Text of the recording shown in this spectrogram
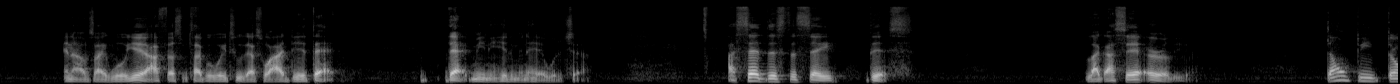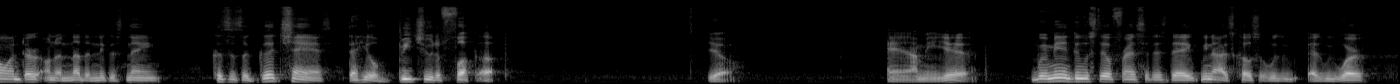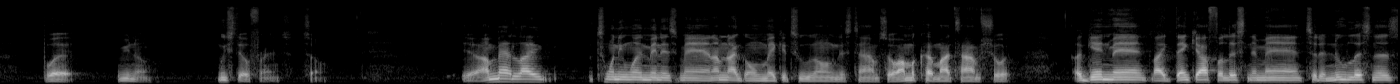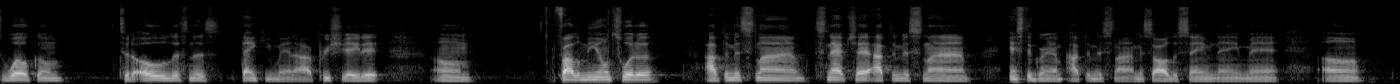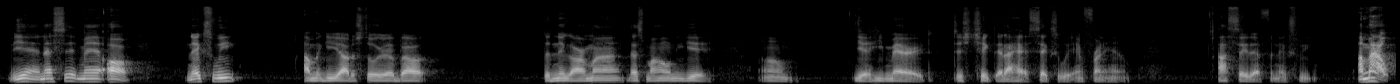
And I was like, Well, yeah, I felt some type of way too. That's why I did that. That meaning hit him in the head with a chair. I said this to say this. Like I said earlier, don't be throwing dirt on another nigga's name because there's a good chance that he'll beat you the fuck up. Yo. And I mean, yeah. When me and dude still friends to this day, we not as close as, we were, but, you know, we still friends. So, yeah, I'm at like 21 minutes, man. I'm not to make it too long this time, so I'm to cut my time short. Again, man, like, thank y'all for listening, man. To the new listeners, welcome. To the old listeners, thank you, man. I appreciate it. Um, follow me on Twitter, Optimus Slime, Snapchat, Optimus Slime, Instagram, Optimus Slime. It's all the same name, man. Um, yeah, and that's it, man. Oh, next week, I'm gonna give y'all the story about the nigga Armand. That's my homie. Yeah, um, yeah, he married this chick that I had sex with in front of him. I'll say that for next week. I'm out.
